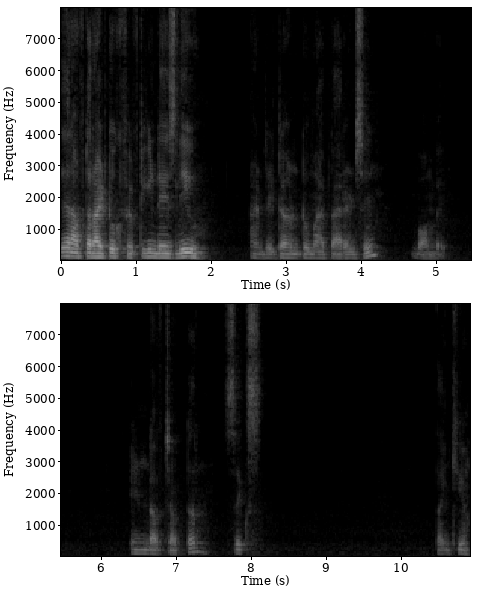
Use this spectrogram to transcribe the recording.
Thereafter, I took 15 days' leave and returned to my parents in Bombay. End of chapter 6. Thank you.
